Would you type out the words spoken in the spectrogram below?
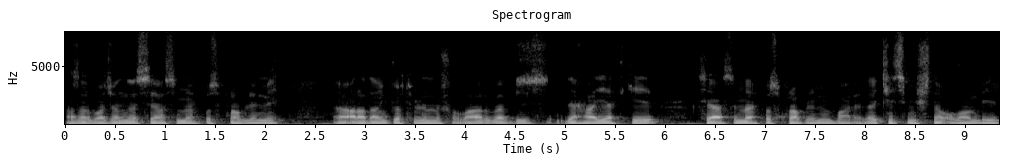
Azərbaycanda siyasi məhbus problemi ə, aradan götürülmüş olar və biz nəhayət ki, siyasi məhbus problemi barədə keçmişdə olan bir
